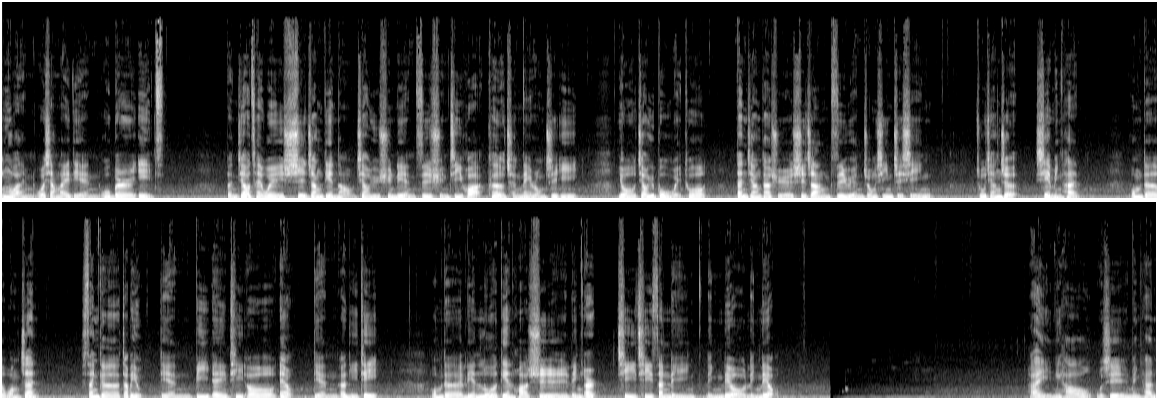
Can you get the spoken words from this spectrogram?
今晚我想来点 Uber Eat。本教材为视障电脑教育训练咨询计划课程内容之一，由教育部委托淡江大学视障资源中心执行。主讲者谢明翰。我们的网站三个 W 点 B A T O L 点 N E T。我们的联络电话是零二七七三零零六零六。嗨，你好，我是明翰。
